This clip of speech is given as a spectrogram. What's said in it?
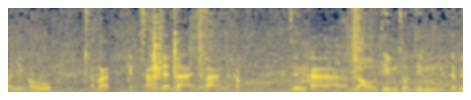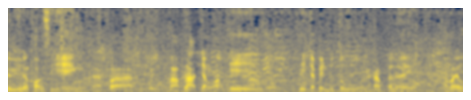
วันนี้เขาสามารถเก็บ3แต้มได้ในบ้านนะครับ ซึ่งก็เราทีมส่วนทีม WU นครศรีเองนะครับก็มาพลาดจังหวะที่ที่จะเป็นประตูนะครับ ก็เลยทำให้โอ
